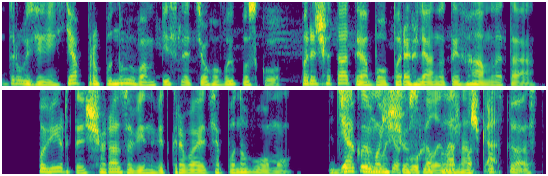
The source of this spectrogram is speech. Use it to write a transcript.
Друзі, я пропоную вам після цього випуску перечитати або переглянути Гамлета. Повірте, щоразу він відкривається по-новому. Дякуємо, що слухали наш подкаст.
